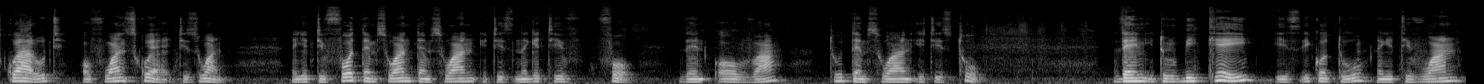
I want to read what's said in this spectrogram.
square root of 1 square, it is 1. Negative 4 times 1 times 1, it is negative 4. Then over 2 times 1, it is 2. Then it will be k is equal to negative 1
